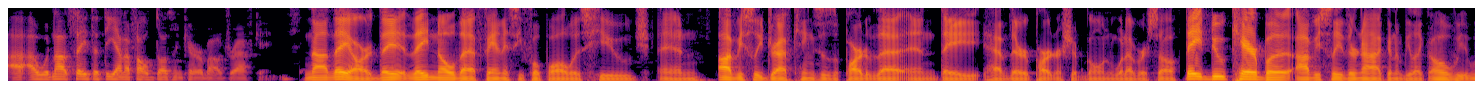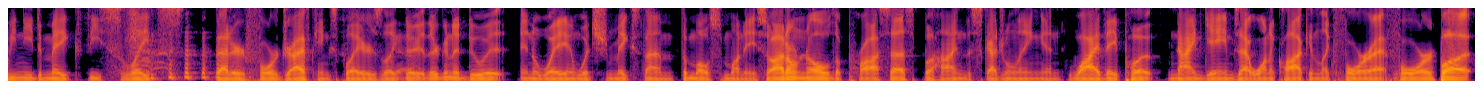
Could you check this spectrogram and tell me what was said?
I, I would not say that the NFL doesn't care about DraftKings. Nah, they are. They they know that fantasy football is huge, and obviously DraftKings is a part of that, and they have their partnership going, whatever. So they do care, but obviously they're not going to be like, oh, we, we need to make these slates better for DraftKings players. Like Yeah. they're they're going to do it in a way in which makes them the most money. So I don't know the process behind the scheduling and why they put nine games at one o'clock and like four at four, but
